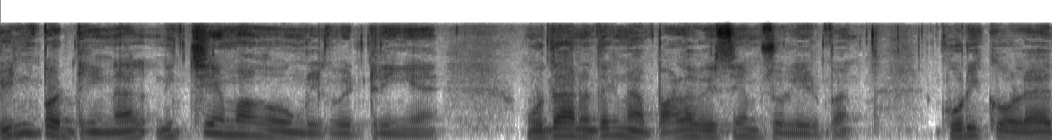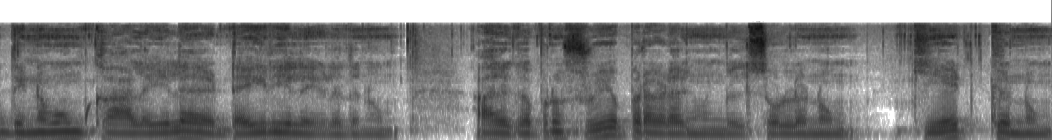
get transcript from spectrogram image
பின்பற்றினால் நிச்சயமாக உங்களுக்கு வெற்றிங்க. உதாரணத்துக்கு நான் பல விஷயம் சொல்லியிருப்பேன். குறிக்கோளை தினமும் காலையில் டைரியில் எழுதணும். அதுக்கப்புறம் சுய பிரகடனங்கள் சொல்லணும். கேட்கணும்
